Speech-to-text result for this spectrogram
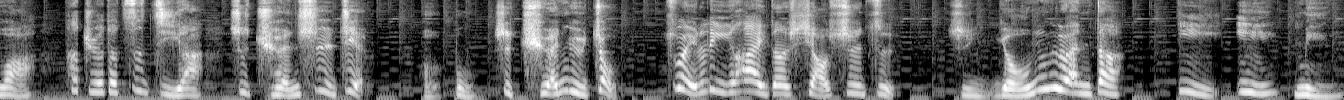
哇，他觉得自己啊。是全世界，哦，不是全宇宙最厉害的小狮子，是永远的第一名。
